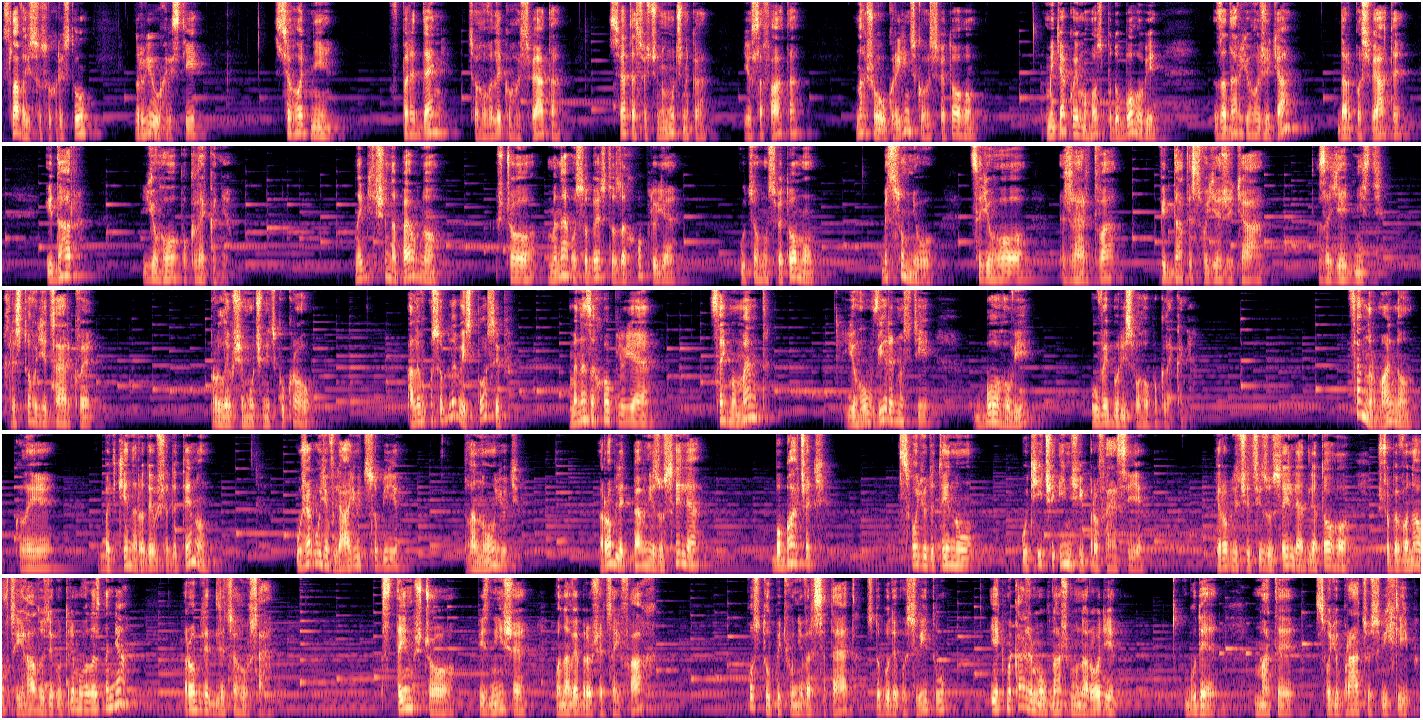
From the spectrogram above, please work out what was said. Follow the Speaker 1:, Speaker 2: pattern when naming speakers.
Speaker 1: Слава Ісусу Христу, дорогі у Христі! Сьогодні, в переддень цього великого свята, свята священомученика Йосафата, нашого українського святого, ми дякуємо Господу Богові за дар Його життя, дар посвяти і дар Його покликання. Найбільше, напевно, що мене особисто захоплює у цьому святому, без сумніву, це його жертва віддати своє життя за єдність Христової Церкви, проливши мученицьку кров. Але в особливий спосіб мене захоплює цей момент його ввіреності Богові у виборі свого покликання. Це нормально, коли батьки, народивши дитину, уже уявляють собі, планують, роблять певні зусилля, бо бачать свою дитину у тій чи іншій професії і роблячи ці зусилля для того, щоб вона в цій галузі отримувала знання роблять для цього все. З тим, що пізніше вона, вибравши цей фах, поступить в університет, здобуде освіту, і, як ми кажемо в нашому народі, буде мати свою працю, свій хліб.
